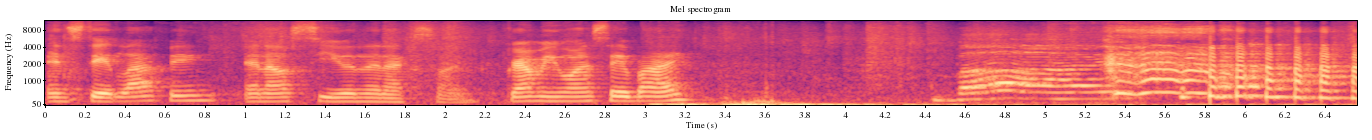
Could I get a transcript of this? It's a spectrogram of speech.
and stay laughing and i'll see you in the next one. Grandma you want to say bye? Bye.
